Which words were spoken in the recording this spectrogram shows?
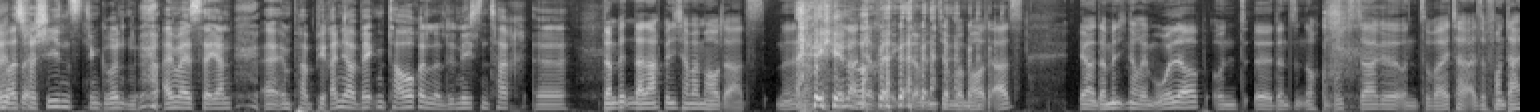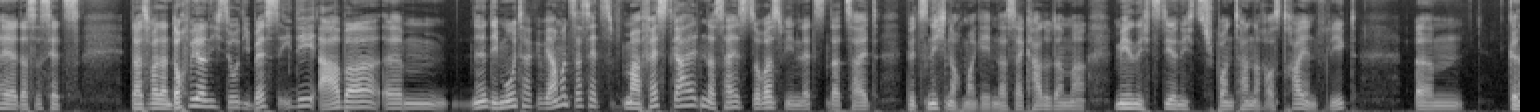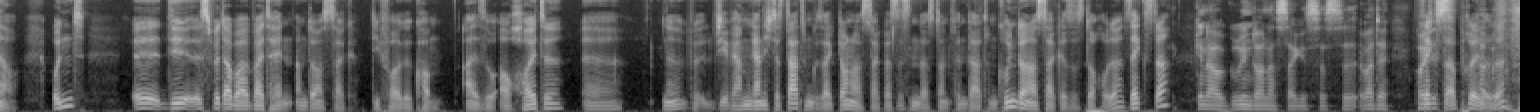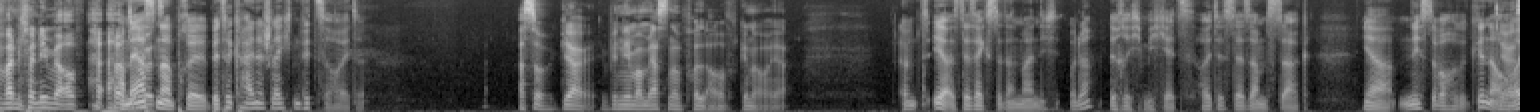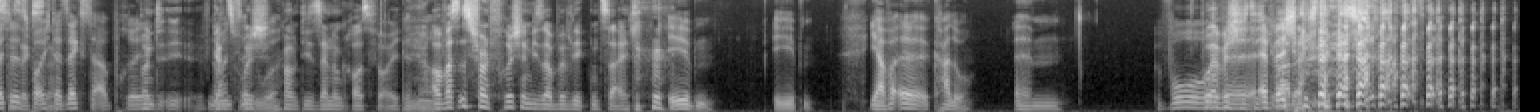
Aus verschiedensten Gründen. Einmal ist der Jan äh, im Piranha-Becken tauchen und den nächsten Tag. Äh, dann bin, danach bin ich dann beim Hautarzt. Ne? genau. Dann bin ich dann beim Hautarzt. Ja, dann bin ich noch im Urlaub und äh, dann sind noch Geburtstage und so weiter. Also von daher, das ist jetzt, das war dann doch wieder nicht so die beste Idee, aber ähm, ne, die Montag, wir haben uns das jetzt mal festgehalten. Das heißt, sowas wie in letzter Zeit wird es nicht nochmal geben, dass der Carlo dann mal mir nichts, dir nichts spontan nach Australien fliegt. Ähm, genau. Und äh, die, es wird aber weiterhin am Donnerstag die Folge kommen. Also auch heute äh, Ne? Wir, wir, haben gar nicht das Datum gesagt, Donnerstag. Was ist denn das dann für ein Datum? Gründonnerstag ist es doch, oder? Sechster? Genau, Gründonnerstag ist das. Warte, heute 6. Ist, April, oder? Wann, wann nehmen wir auf? Am 1. April. Bitte keine schlechten Witze heute. Achso, ja, wir nehmen am 1. April auf, genau, ja. Und ja, ist der 6. dann, meine ich, oder? Irre ich mich jetzt. Heute ist der Samstag. Ja, nächste Woche, genau. Ja, Heute ist, ist für euch der 6. April. Und äh, ganz frisch Uhr. kommt die Sendung raus für euch. Genau. Aber was ist schon frisch in dieser bewegten Zeit? eben, eben. Ja, äh, Carlo, ähm, wo, wo erwische ich äh, dich erwisch gerade?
